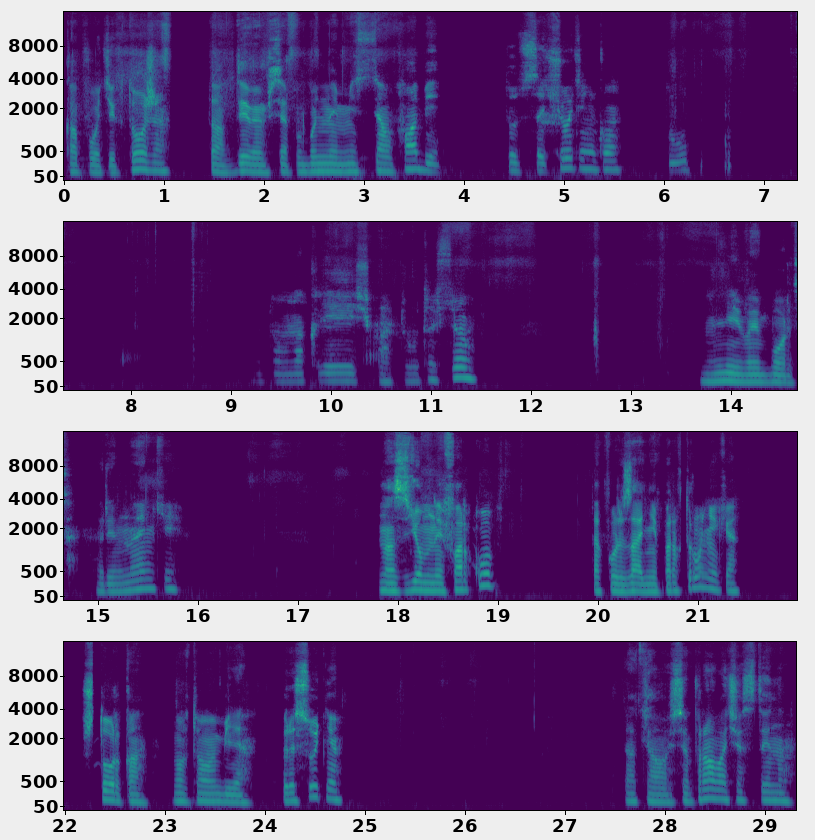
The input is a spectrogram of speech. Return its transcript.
Капотик теж. Так, дивимося по больним місцям фабі. Тут все чотенько. Тут. Тут наклеечка, тут все. Лівий борт рівненький. У нас зйомний фаркоп. Також задні парктроніки. Шторка в автомобілі присутня. Така ось права частина.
